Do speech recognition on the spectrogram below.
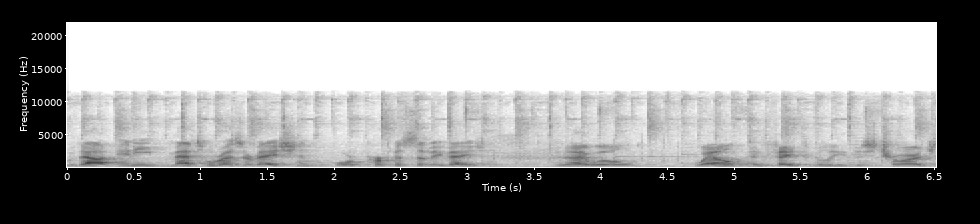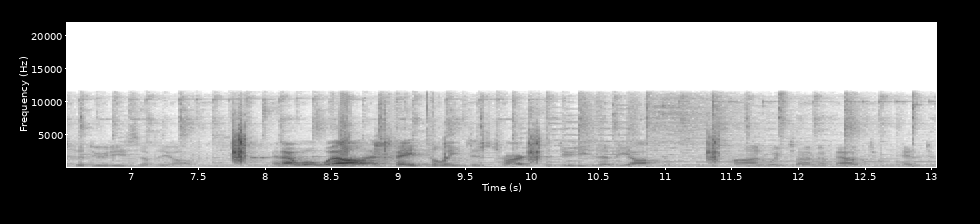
without any mental reservation or purpose of evasion. and I will well and faithfully discharge the duties of the office And I will well and faithfully discharge the duties of the office upon which I'm about to enter.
